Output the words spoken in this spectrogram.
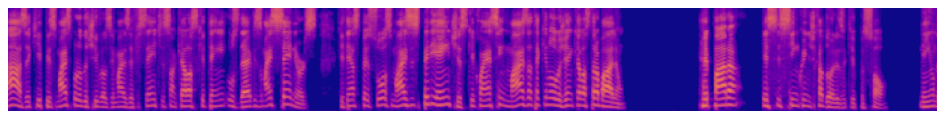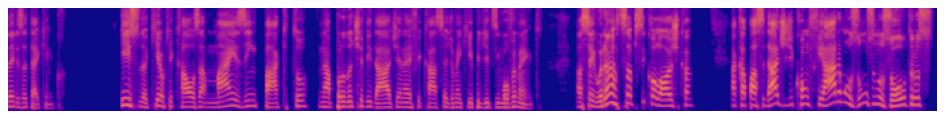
ah, as equipes mais produtivas e mais eficientes são aquelas que têm os devs mais seniors, que têm as pessoas mais experientes, que conhecem mais a tecnologia em que elas trabalham. Repara esses cinco indicadores aqui, pessoal. Nenhum deles é técnico. Isso daqui é o que causa mais impacto na produtividade e na eficácia de uma equipe de desenvolvimento. A segurança psicológica, a capacidade de confiarmos uns nos outros,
